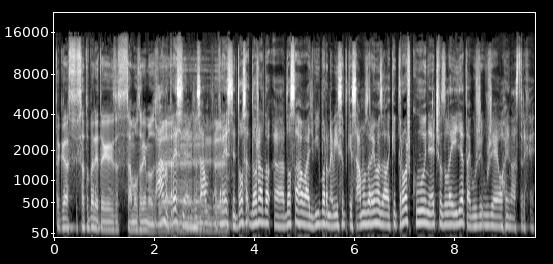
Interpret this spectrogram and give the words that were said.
Tak asi sa to berie tak samozrejmosť. Áno, presne. Že sam, že... presne dosa, doža, e, dosahovať výborné výsledky samozrejmosť, ale keď trošku niečo zle ide, tak už, už je oheň na streche.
